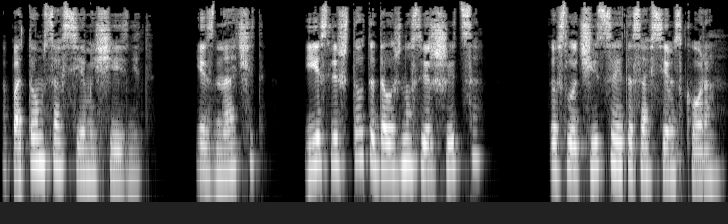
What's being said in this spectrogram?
А потом совсем исчезнет. И значит, если что-то должно свершиться, то случится это совсем скоро.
